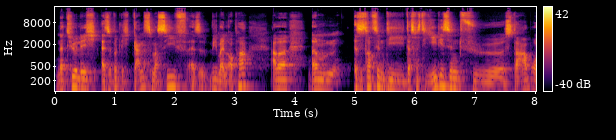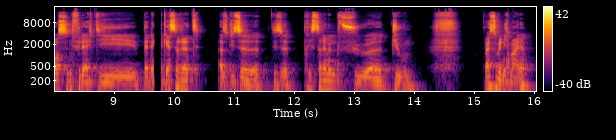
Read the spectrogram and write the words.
natürlich, also wirklich ganz massiv, also wie mein Opa, aber ähm, es ist trotzdem die, das, was die Jedi sind für Star Wars, sind vielleicht die Bene Gesserit, also diese, diese Priesterinnen für Dune. Weißt du, wen ich meine?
